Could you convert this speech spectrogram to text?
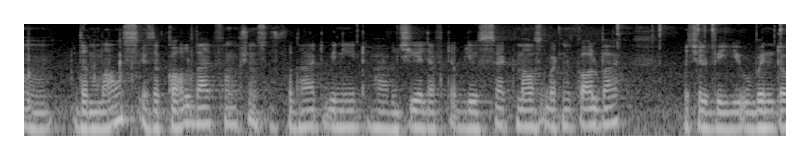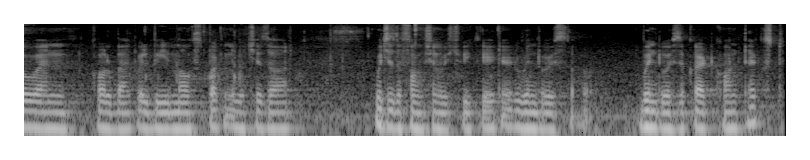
um, the mouse is a callback function so for that we need to have glfw set mouse button callback which will be window and callback will be mouse button which is our which is the function which we created. Window is the window is the correct context.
